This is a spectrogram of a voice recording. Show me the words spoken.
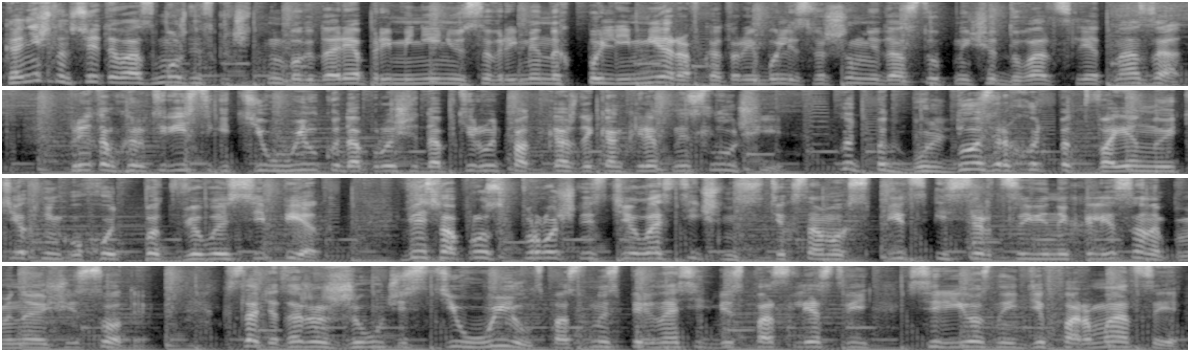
Конечно, все это возможно исключительно благодаря применению современных полимеров, которые были совершенно недоступны еще 20 лет назад. При этом характеристики T-Wheel куда проще адаптировать под каждый конкретный случай. Хоть под бульдозер, хоть под военную технику, хоть под велосипед. Весь вопрос в прочности и эластичности тех самых спиц и сердцевины колеса, напоминающей соты. Кстати, та же живучесть T-Wheel, способность переносить без последствий серьезные деформации,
